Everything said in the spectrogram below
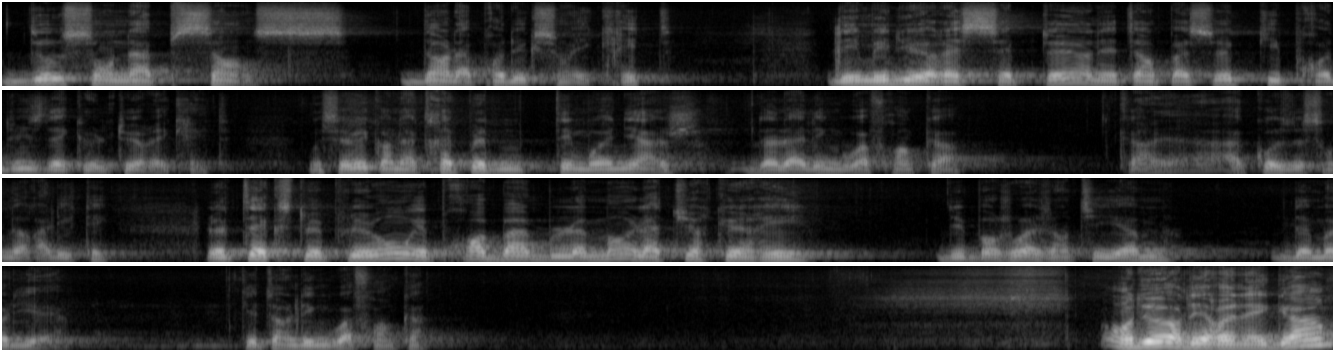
de son absence dans la production écrite, les milieux récepteurs n'étant pas ceux qui produisent des cultures écrites. Vous savez qu'on a très peu de témoignages de la lingua franca à cause de son oralité. Le texte le plus long est probablement la turquerie du bourgeois gentilhomme de Molière, qui est en lingua franca. En dehors des renégats,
